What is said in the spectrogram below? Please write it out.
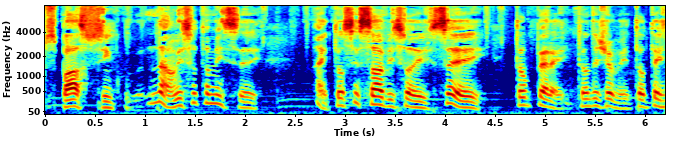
espaços, cinco. Não, isso eu também sei. Ah, então você sabe isso aí? Sei. Então, peraí, então deixa eu ver. Então tem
